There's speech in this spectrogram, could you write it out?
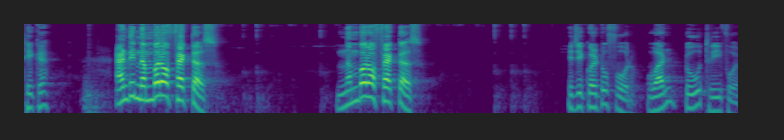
ठीक है? And the number of factors number of factors is equal to four one two three four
